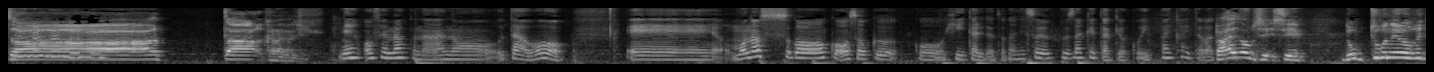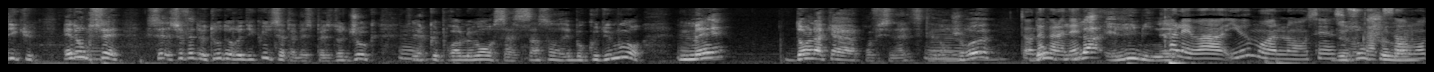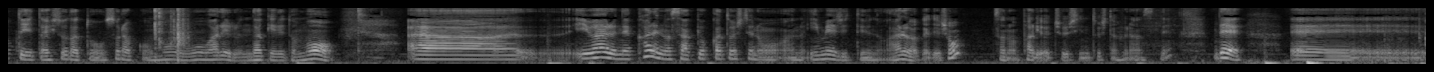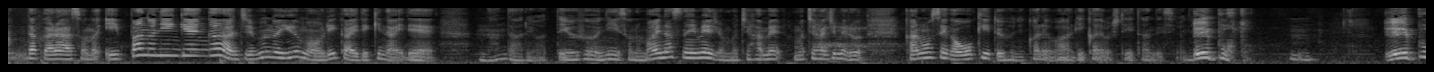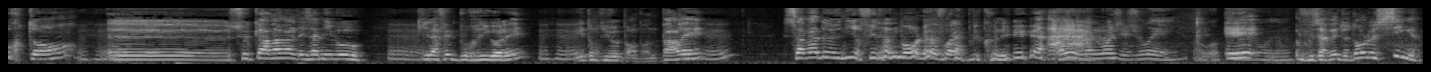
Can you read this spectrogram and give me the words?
ta, ta. こんな感じ。ね、オフェンバックのあの歌を、えーものすごく遅くこう弾いたりだとかねそういうふざけた曲をいっぱい書いたわけ Par です exemple, c'est- c'est donc tourner au ridicule. Et donc, c'est, c'est- ce fait de tourner au ridicule, c'est une espèce de joke. C'est-à-dire que probablement, ça, ça avait beaucoup d'humour. Mais dans la carrière professionnelle, c'était dangereux. そうだからね.彼はユーモアのセンス son たくさん持っていた人だとおそらく思われるんだけれどもあーいわゆるね彼の作曲家としてのあのイメージっていうのがあるわけでしょ？そのパリを中心としたフランスね。で、えーだからその一般の人間が自分のユーモアを理解できないでなんだあれはっていうふうにそのマイナスのイメージを持ち,はめ持ち始める可能性が大きいというふうに彼は理解をしていたんですよね。え、えっ、ん、え、ええっえっええっえっえっえっえっえっえっえっえっええっえっえっえっえっえっ ça va devenir finalement l'œuvre la plus connue. oui, mais moi j'ai joué. Et vous avez dedans le signe.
